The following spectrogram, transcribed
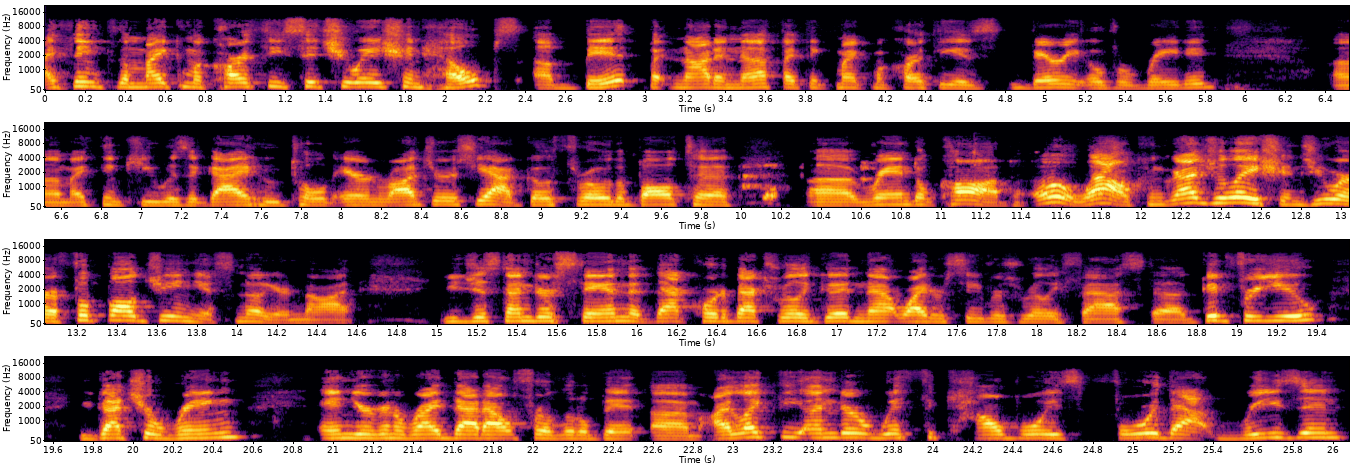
I think the Mike McCarthy situation helps a bit, but not enough. I think Mike McCarthy is very overrated. Um, I think he was a guy who told Aaron Rodgers, "Yeah, go throw the ball to uh, Randall Cobb." Oh, wow! Congratulations, you are a football genius. No, you're not. You just understand that that quarterback's really good and that wide receiver's really fast. Uh, good for you. You got your ring, and you're going to ride that out for a little bit. Um, I like the under with the Cowboys for that reason.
